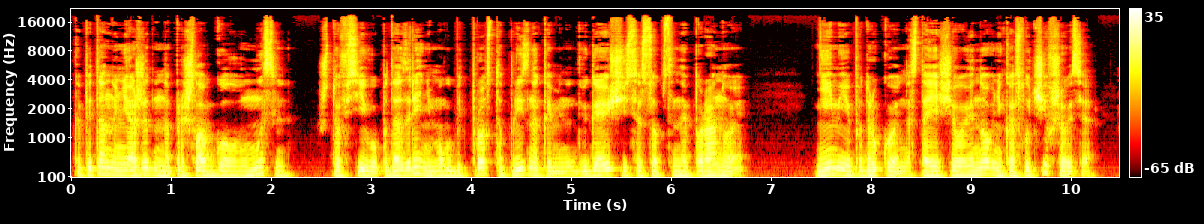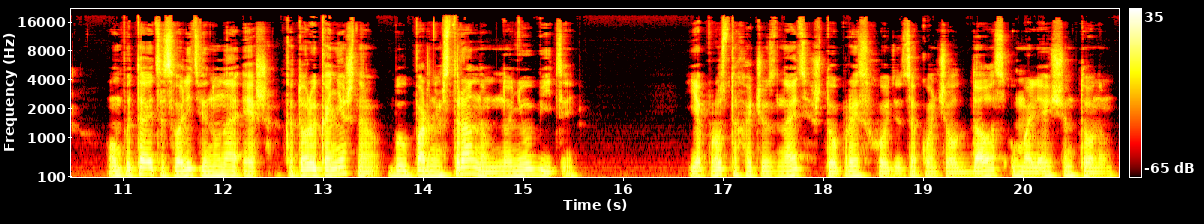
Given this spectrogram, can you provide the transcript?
Капитану неожиданно пришла в голову мысль, что все его подозрения могут быть просто признаками надвигающейся собственной паранойи. Не имея под рукой настоящего виновника случившегося, он пытается свалить вину на Эша, который, конечно, был парнем странным, но не убийцей. «Я просто хочу знать, что происходит», – закончил Даллас умоляющим тоном.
